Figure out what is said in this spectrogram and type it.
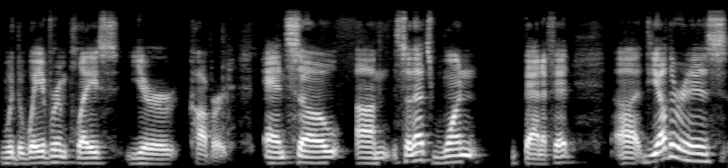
with the waiver in place, you're covered. And so, um, so that's one benefit. Uh, the other is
